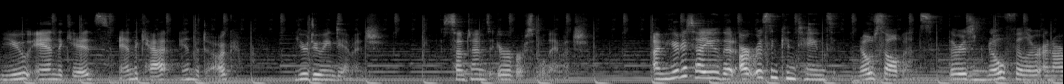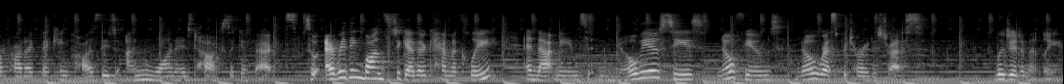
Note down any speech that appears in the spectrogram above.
you and the kids and the cat and the dog, you're doing damage, sometimes irreversible damage. I'm here to tell you that art resin contains no solvents. There is no filler in our product that can cause these unwanted toxic effects. So everything bonds together chemically, and that means no VOCs, no fumes, no respiratory distress, legitimately.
